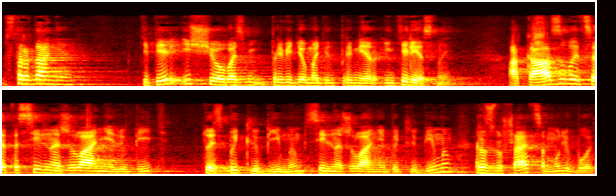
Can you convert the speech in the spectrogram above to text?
страдания. Теперь еще возьмем, приведем один пример интересный. Оказывается, это сильное желание любить, то есть быть любимым, сильное желание быть любимым, разрушает саму любовь.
